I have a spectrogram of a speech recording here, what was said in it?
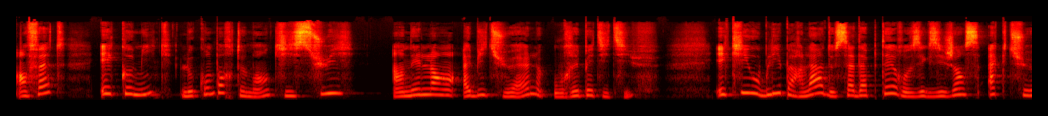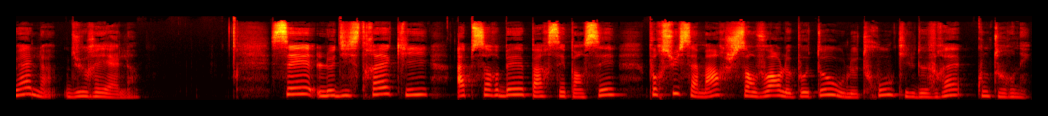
En fait, est comique le comportement qui suit un élan habituel ou répétitif, et qui oublie par là de s'adapter aux exigences actuelles du réel. C'est le distrait qui, absorbé par ses pensées, poursuit sa marche sans voir le poteau ou le trou qu'il devrait contourner.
